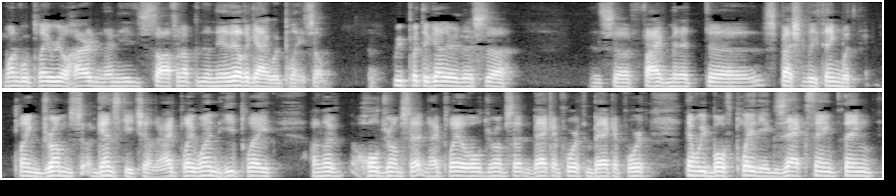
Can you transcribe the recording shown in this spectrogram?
one would play real hard, and then he'd soften up, and then the other guy would play. So, we put together this uh, this uh, five minute uh, specialty thing with playing drums against each other. I'd play one, he'd play another whole drum set, and I'd play a whole drum set, and back and forth and back and forth. Then we both play the exact same thing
